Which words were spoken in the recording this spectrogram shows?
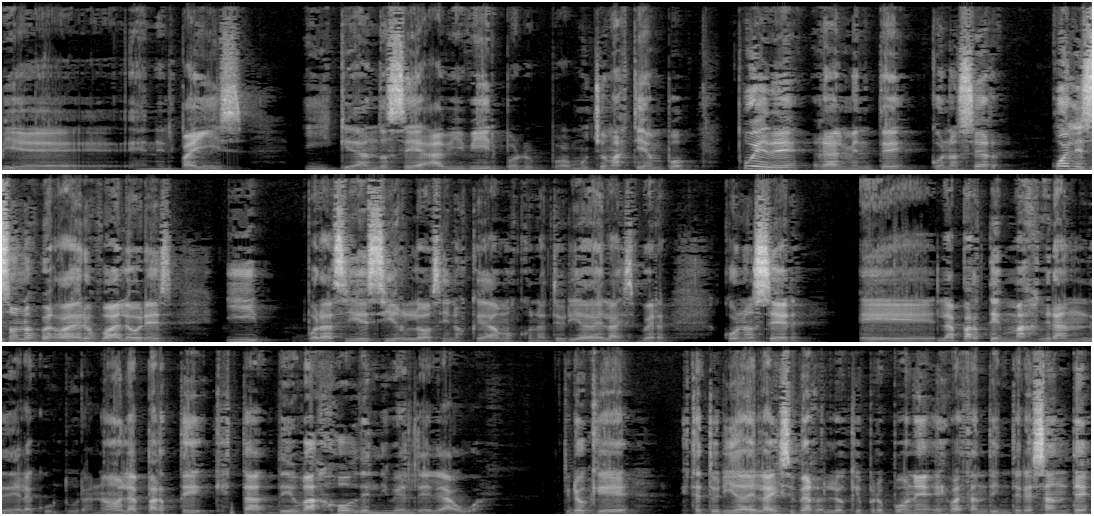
eh, en el país y quedándose a vivir por, mucho más tiempo, puede realmente conocer cuáles son los verdaderos valores y, por así decirlo, si nos quedamos con la teoría del iceberg, conocer eh, la parte más grande de la cultura, ¿no? La parte que está debajo del nivel del agua. Creo que esta teoría del iceberg lo que propone es bastante interesante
